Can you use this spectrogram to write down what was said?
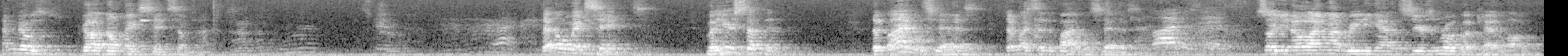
Many knows God don't make sense sometimes? That don't make sense. But here's something. The Bible says, everybody said the Bible says. Bible says. So you know I'm not reading out of the Sears and Roebuck catalog.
